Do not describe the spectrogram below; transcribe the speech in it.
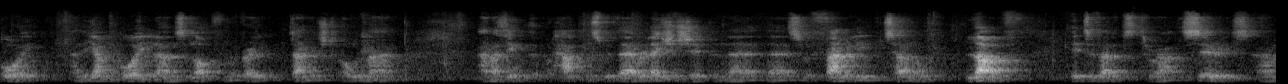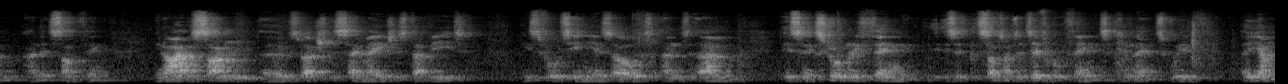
boy, and the young boy learns a lot from a very damaged old man. And I think that what happens with their relationship and their, their sort of family, paternal love, it develops throughout the series. Um, and it's something, you know, I have a son who's virtually the same age as David. He's 14 years old, and um, it's an extraordinary thing. It's a, sometimes a difficult thing to connect with a young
